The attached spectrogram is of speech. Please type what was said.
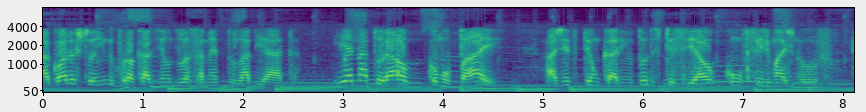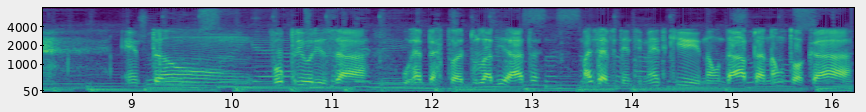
Agora eu estou indo por ocasião do lançamento do Labiata. E é natural, como pai, a gente ter um carinho todo especial com o filho mais novo. Então, vou priorizar o repertório do Labiata, mas evidentemente que não dá para não tocar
